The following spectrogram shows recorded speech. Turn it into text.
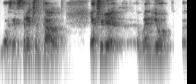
Yes, it's stretching out. Actually, when you uh,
